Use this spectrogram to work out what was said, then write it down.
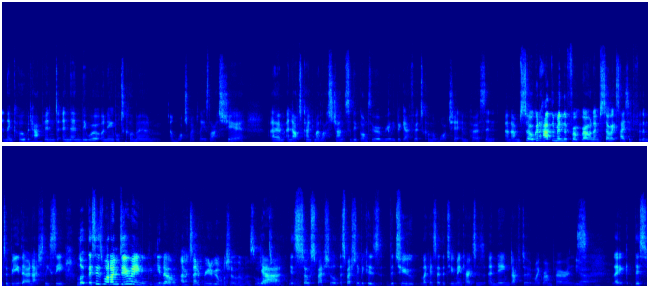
And then COVID happened and then they were unable to come um, and watch my plays last year. Um, and now it's kind of my last chance. So they've gone through a really big effort to come and watch it in person. And I'm so going to have them in the front row and I'm so excited for them to be there and actually see, look, this is what I'm doing, you know. I'm excited for you to be able to show them as well. Yeah, really cool. it's so special, especially because the two, like I said, the two main characters are named after my grandparents. yeah. Like this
